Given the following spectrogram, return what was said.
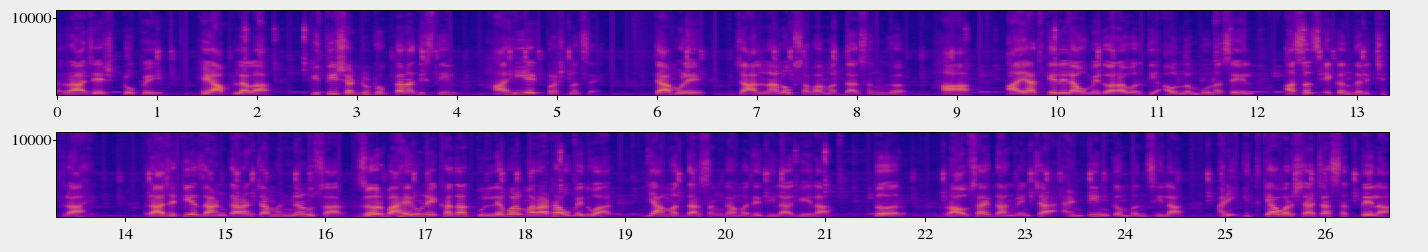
राजेश टोपे हे आपल्याला किती शड्डू ठोकताना दिसतील हाही एक प्रश्नच आहे. त्यामुळे जालना लोकसभा मतदारसंघ हा आयात केलेल्या उमेदवारावरती अवलंबून असेल असंच एकंदरीत चित्र आहे. राजकीय जाणकारांच्या म्हणण्यानुसार जर बाहेरून एखादा तुल्यबळ मराठा उमेदवार या मतदारसंघामध्ये दिला गेला तर रावसाहेब दानवेंच्या अँटी इन्कम्बन्सीला आणि इतक्या वर्षाच्या सत्तेला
